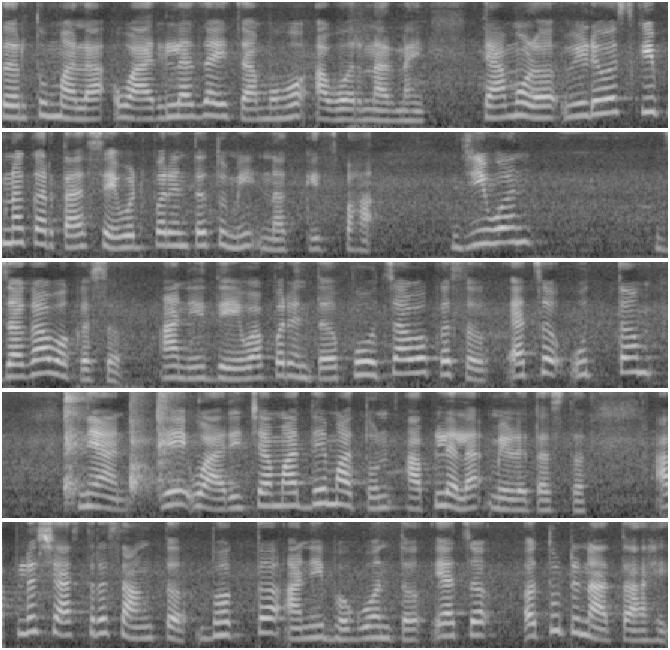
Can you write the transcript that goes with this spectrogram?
तर तुम्हाला वारीला जायचा मोह आवरणार नाही. त्यामुळं व्हिडिओ स्किप न करता शेवटपर्यंत तुम्ही नक्कीच पहा. जीवन जगावं कसं आणि देवापर्यंत पोहोचावं कसं याचं उत्तम ज्ञान हे वारीच्या माध्यमातून आपल्याला मिळत असतं. आपलं शास्त्र सांगतं भक्त आणि भगवंत याचं अतूट नातं आहे.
